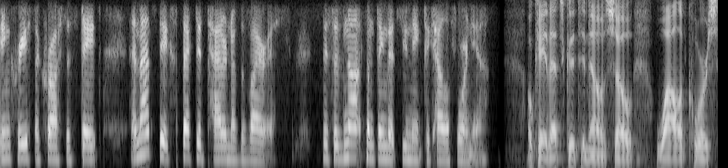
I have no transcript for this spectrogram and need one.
increase across the state, and that's the expected pattern of the virus. This is not something that's unique to California. Okay, that's good to know. So, while of course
